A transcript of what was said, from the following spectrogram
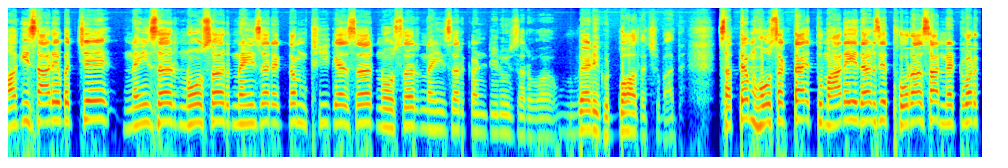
बाकी सारे बच्चे, नहीं सर नो सर नहीं सर एकदम ठीक है सर नो सर नहीं sir continue sir very good बहुत अच्छी बात है। सत्यम, हो सकता है तुम्हारे इधर से थोड़ा सा नेटवर्क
